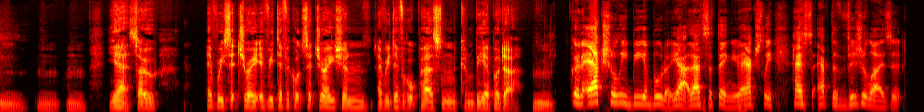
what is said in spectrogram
Mm, mm, mm. Yeah. So every situation, every difficult situation, every difficult person can be a Buddha. Mm. could actually be a Buddha. Yeah, that's the thing. You actually has have to visualize it.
